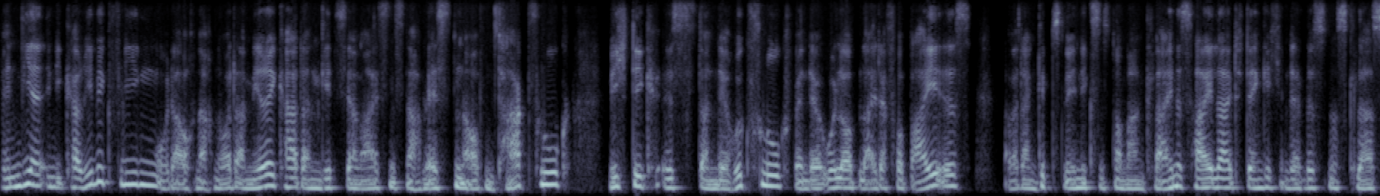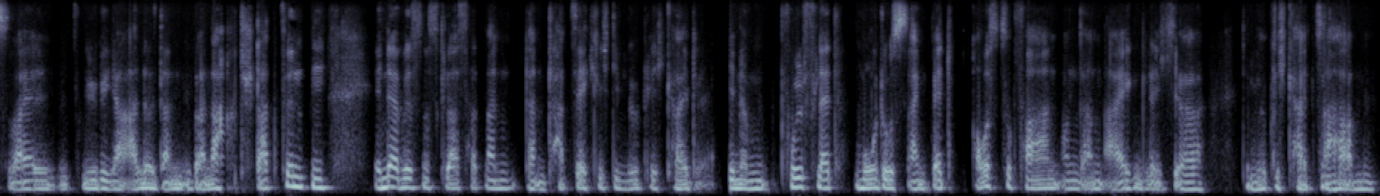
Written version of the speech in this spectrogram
Wenn wir in die Karibik fliegen oder auch nach Nordamerika, dann geht es ja meistens nach Westen auf den Tagflug. Wichtig ist dann der Rückflug, wenn der Urlaub leider vorbei ist. Aber dann gibt es wenigstens noch mal ein kleines Highlight, denke ich, in der Business Class, weil Flüge ja alle dann über Nacht stattfinden. In der Business Class hat man dann tatsächlich die Möglichkeit, in einem Full-Flat-Modus sein Bett auszufahren und dann eigentlich äh, die Möglichkeit zu haben,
